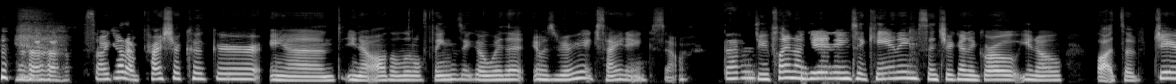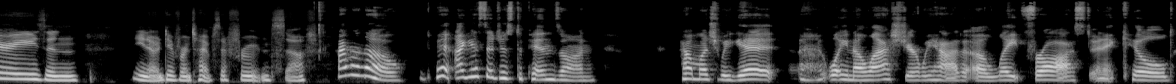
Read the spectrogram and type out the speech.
so I got a pressure cooker and, you know, all the little things that go with it. It was very exciting. So, that is- do you plan on getting into canning since you're going to grow, you know, lots of cherries and, you know, different types of fruit and stuff? I don't know. I guess it just depends on how much we get. Well, you know, last year we had a late frost and it killed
